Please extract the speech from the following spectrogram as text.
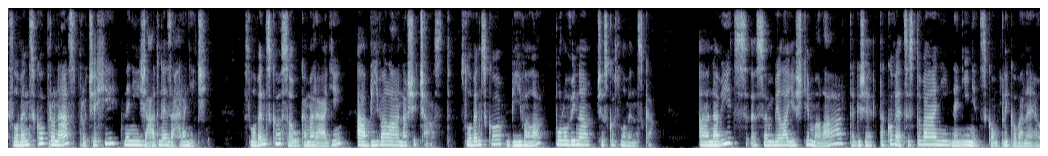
Slovensko pro nás, pro Čechy, není žádné zahraničí. Slovensko jsou kamarádi a bývalá naše část. Slovensko bývala polovina Československa. A navíc jsem byla ještě malá, takže takové cestování není nic komplikovaného.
